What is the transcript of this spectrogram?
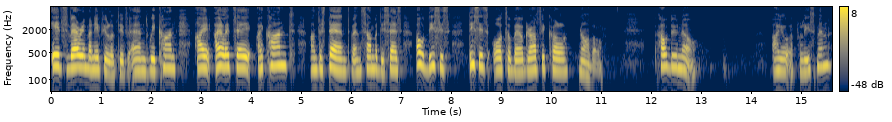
it's very manipulative, and we can't. I, I let's say I can't understand when somebody says, "Oh, this is this is autobiographical novel." How do you know? Are you a policeman?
